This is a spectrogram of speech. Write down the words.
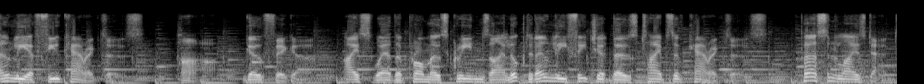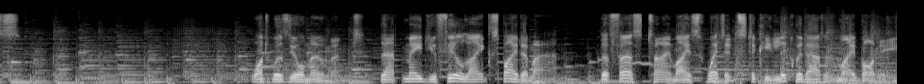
Only a few characters. Ha. Go figure. I swear the promo screens I looked at only featured those types of characters. Personalized ads. What was your moment that made you feel like Spider-Man? The first time I sweated sticky liquid out of my body.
